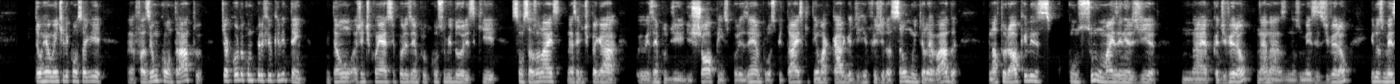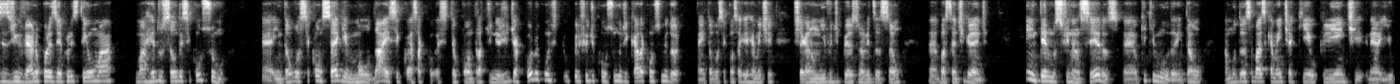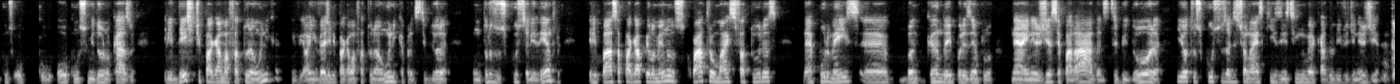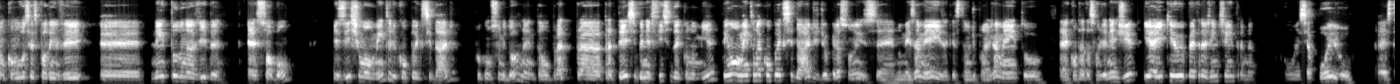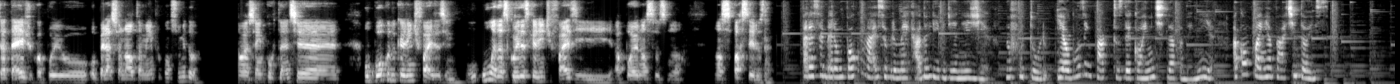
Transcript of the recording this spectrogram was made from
Então, realmente, ele consegue é, fazer um contrato de acordo com o perfil que ele tem. Então, a gente conhece, por exemplo, consumidores que são sazonais, né? Se a gente pegar o exemplo de, de shoppings, por exemplo, hospitais que têm uma carga de refrigeração muito elevada, é natural que eles consumam mais energia na época de verão, né, nas, nos meses de verão, e nos meses de inverno, por exemplo, eles têm uma, uma redução desse consumo. É, então você consegue moldar esse, essa, esse teu contrato de energia de acordo com o perfil de consumo de cada consumidor. Né? Então você consegue realmente chegar num nível de personalização é, bastante grande. Em termos financeiros, é, o que, que muda? Então a mudança basicamente é que o cliente, né, e o, ou, ou o consumidor no caso, ele deixa de pagar uma fatura única, ao invés de ele pagar uma fatura única para a distribuidora com todos os custos ali dentro, ele passa a pagar pelo menos quatro ou mais faturas né, por mês, é, bancando aí, por exemplo, né, a energia separada, a distribuidora e outros custos adicionais que existem no mercado livre de energia. Então, como vocês podem ver, é, nem tudo na vida é só bom. Existe um aumento de complexidade para o consumidor, né? Então, para ter esse benefício da economia, tem um aumento na complexidade de operações é, no mês a mês, a questão de planejamento, é, contratação de energia, e é aí que eu e o Petra a gente entra, né? Com esse apoio é, estratégico, apoio operacional também para o consumidor. Então, essa é a importância, um pouco do que a gente faz, assim. Uma das coisas que a gente faz e apoia nossos, nossos parceiros, né? Para saber um pouco mais sobre o mercado livre de energia no futuro e alguns impactos decorrentes da pandemia, acompanhe a parte 2.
